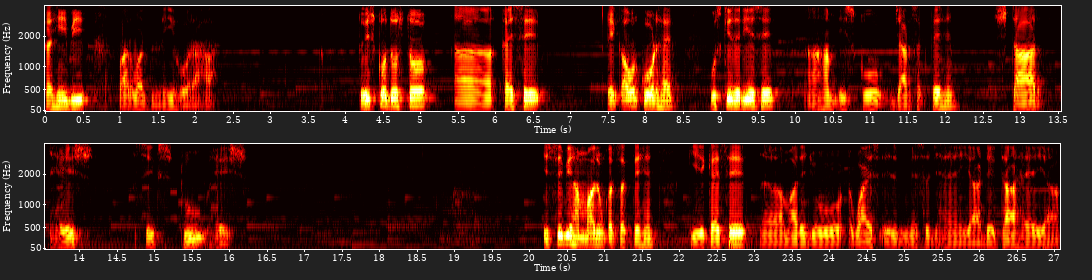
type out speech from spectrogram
कहीं भी फॉरवर्ड नहीं हो रहा। तो इसको दोस्तों कैसे एक और कोड है उसके ज़रिए से आ, हम इसको जान सकते हैं। Star hash six two hash. इससे भी हम मालूम कर सकते हैं कि ये कैसे हमारे जो वॉइस मैसेज हैं या डेटा है या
